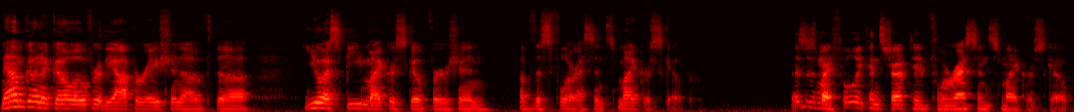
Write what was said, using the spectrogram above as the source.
Now I'm going to go over the operation of the USB microscope version of this fluorescence microscope. This is my fully constructed fluorescence microscope.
